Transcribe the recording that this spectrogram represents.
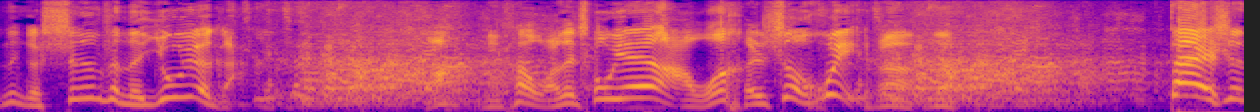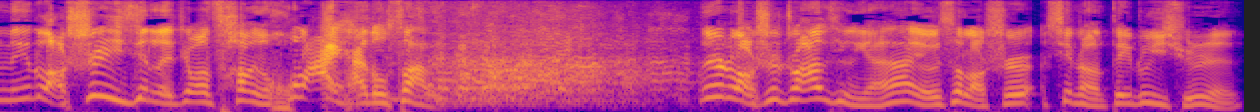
那个身份的优越感。啊，你看我在抽烟啊，我很社会，是吧？但是你老师一进来，这帮苍蝇呼啦一下都散了。那时候老师抓的挺严啊。有一次老师现场逮住一群人，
